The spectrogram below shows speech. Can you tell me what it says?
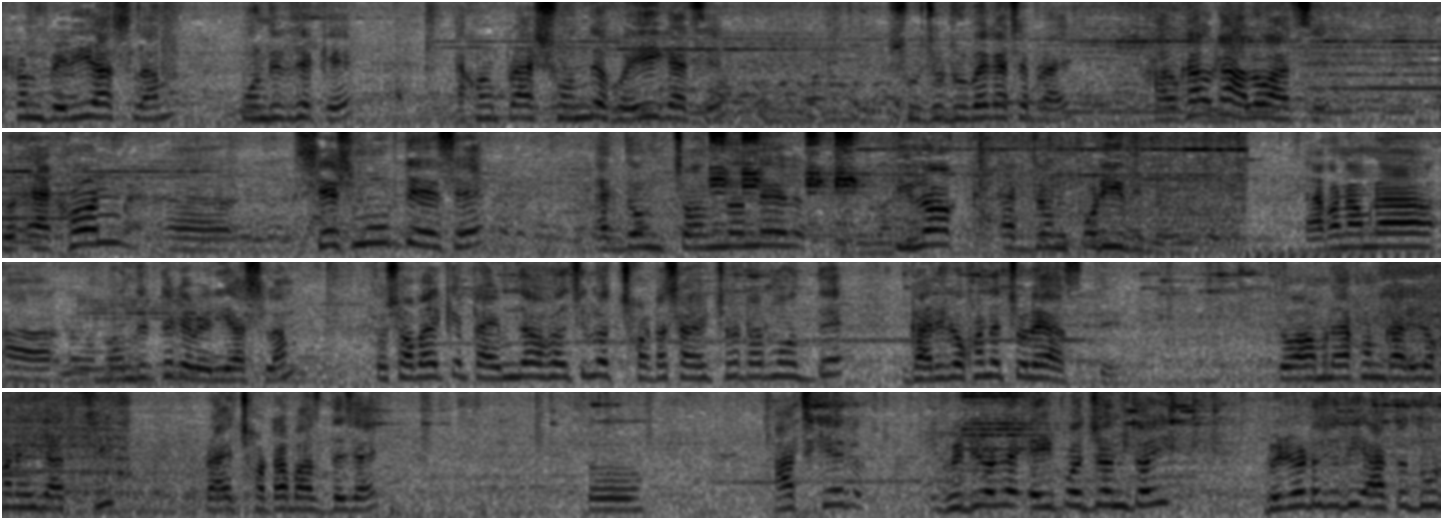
এখন বেরিয়ে আসলাম মন্দির থেকে। এখন প্রায় সন্ধে হয়েই গেছে। সূর্য ডুবে গেছে প্রায়। হালকা হালকা আলো আছে। তো এখন শেষ মুহূর্তে এসে একদম চন্দনের তিলক একজন পরিয়ে দিল। এখন আমরা মন্দির থেকে বেরিয়ে আসলাম। তো সবাইকে টাইম দেওয়া হয়েছিল ছটা সাড়ে ছটার মধ্যে গাড়ির ওখানে চলে আসতে। তো আমরা এখন গাড়ির ওখানেই যাচ্ছি। প্রায় ছটা বাজতে যায়। তো আজকের ভিডিওটা এই পর্যন্তই। ভিডিওটা যদি এত দূর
